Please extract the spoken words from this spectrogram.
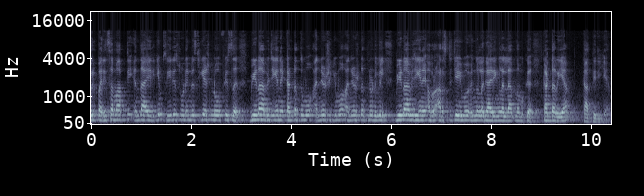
ഒരു പരിസമാപ്തി എന്തായിരിക്കും? Serious fraud investigation office Veena വിജയനെ കണ്ടെത്തുമോ അന്വേഷിക്കുമോ? അന്വേഷണത്തിനൊടുവിൽ വീണ വിജയനെ അവർ അറസ്റ്റ് ചെയ്യുമോ എന്നുള്ള കാര്യങ്ങളെല്ലാം നമുക്ക് കണ്ടറിയാം കാത്തിരിക്കാം.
